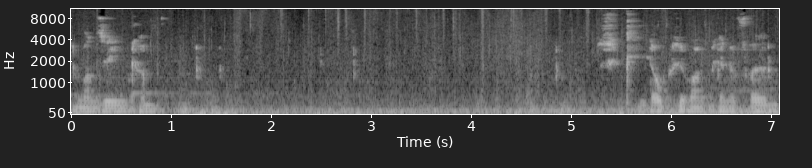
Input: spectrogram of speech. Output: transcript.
die man sehen kann? Ich glaube, hier waren keine Fallen.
